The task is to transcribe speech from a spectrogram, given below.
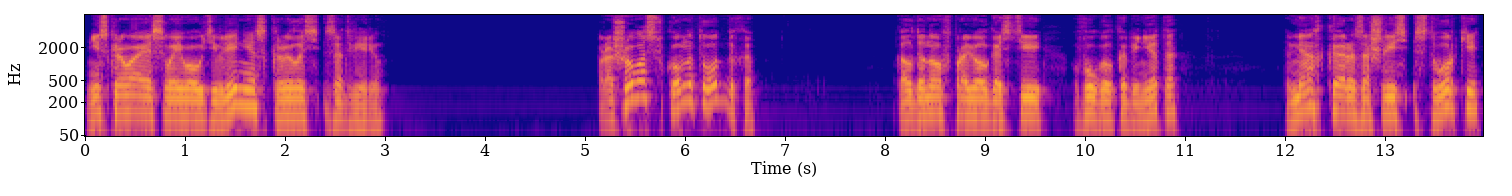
не скрывая своего удивления, скрылась за дверью. «Прошу вас в комнату отдыха». Колдунов провел гостей в угол кабинета, мягко разошлись створки,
